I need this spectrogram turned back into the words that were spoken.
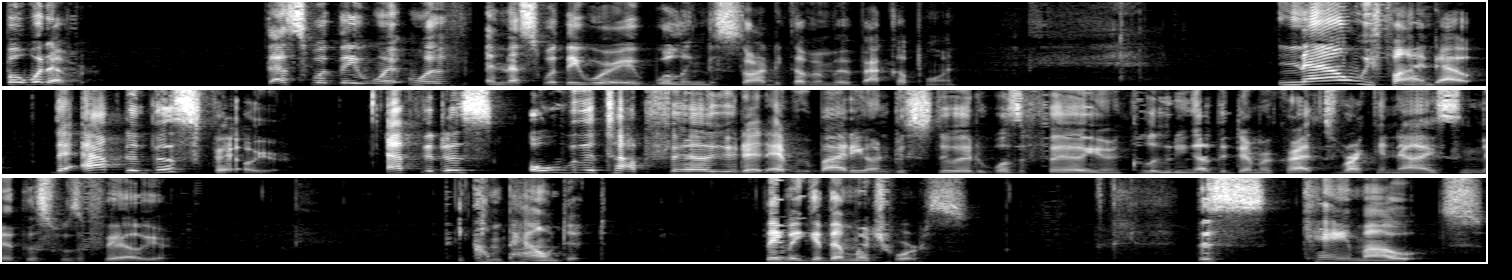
But whatever. That's what they went with, and that's what they were willing to start the government back up on. Now we find out that after this failure, after this over-the-top failure that everybody understood was a failure, including other Democrats recognizing that this was a failure, they compound it. They make it that much worse. This came out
